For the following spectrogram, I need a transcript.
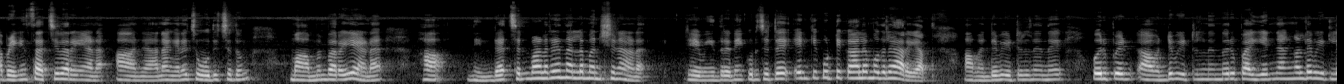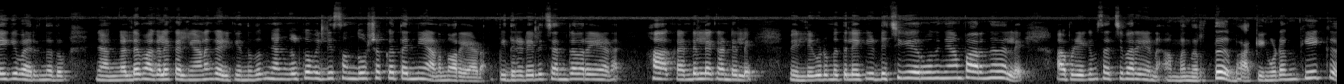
അപ്പോഴേക്കും സച്ചി പറയാണ് ആ ഞാൻ അങ്ങനെ ചോദിച്ചതും മാമൻ പറയാണ് ആ നിന്റെ അച്ഛൻ വളരെ നല്ല മനുഷ്യനാണ്. രവീന്ദ്രനെ കുറിച്ചിട്ട് എനിക്ക് കുട്ടിക്കാലം മുതലേ അറിയാം. അവന്റെ വീട്ടിൽ നിന്ന് ഒരു പെൺ അവന്റെ വീട്ടിൽ നിന്നൊരു പയ്യൻ ഞങ്ങളുടെ വീട്ടിലേക്ക് വരുന്നതും ഞങ്ങളുടെ മകളെ കല്യാണം കഴിക്കുന്നതും ഞങ്ങൾക്ക് വലിയ സന്തോഷമൊക്കെ തന്നെയാണെന്ന് പറയാണ് അപ്പം ഇതിനിടയിൽ ചന്ദ്ര പറയാണ് ആ കണ്ടില്ലേ കണ്ടില്ലേ? വലിയ കുടുംബത്തിലേക്ക് ഇടിച്ചു കയറുമെന്ന് ഞാൻ പറഞ്ഞതല്ലേ? അപ്പോഴേക്കും സച്ചി പറയാണ് അമ്മ നിർത്ത് ബാക്കിയും കൂടെ കേക്ക്.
